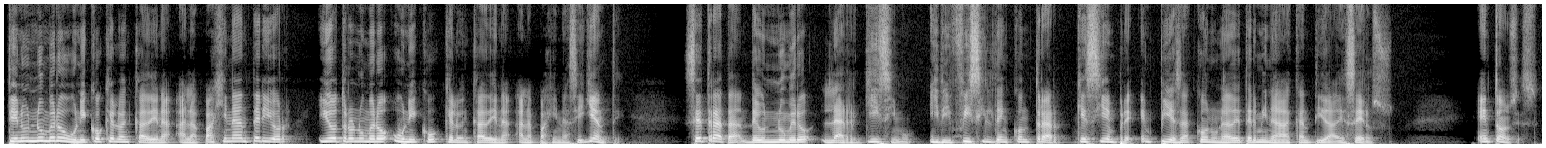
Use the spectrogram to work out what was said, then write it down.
tiene un número único que lo encadena a la página anterior y otro número único que lo encadena a la página siguiente. Se trata de un número larguísimo y difícil de encontrar que siempre empieza con una determinada cantidad de ceros. Entonces,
